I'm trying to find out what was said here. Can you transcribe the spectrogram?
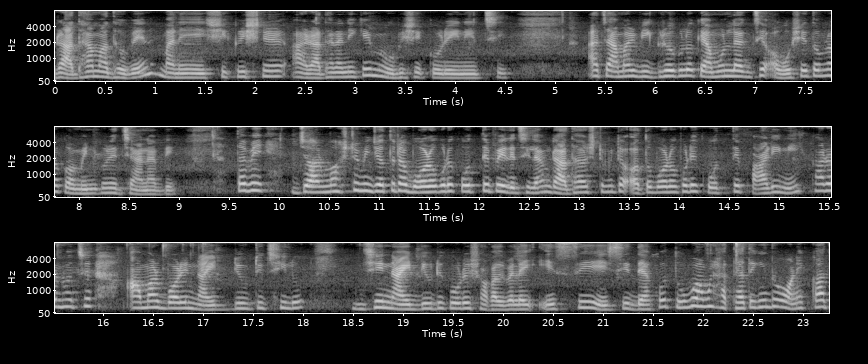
রাধা মাধবের মানে শ্রীকৃষ্ণের আর রাধারানীকে আমি অভিষেক করে এনেছি। আচ্ছা আমার বিগ্রহগুলো কেমন লাগছে অবশ্যই তোমরা কমেন্ট করে জানাবে। তবে জন্মাষ্টমী যতটা বড় করে করতে পেরেছিলাম রাধা অষ্টমীটা অত বড় করে করতে পারিনি। কারণ হচ্ছে আমার বরের নাইট ডিউটি ছিল। সেই নাইট ডিউটি করে সকালবেলায় এসে এসে দেখো তবু আমার হাতে হাতে কিন্তু অনেক কাজ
